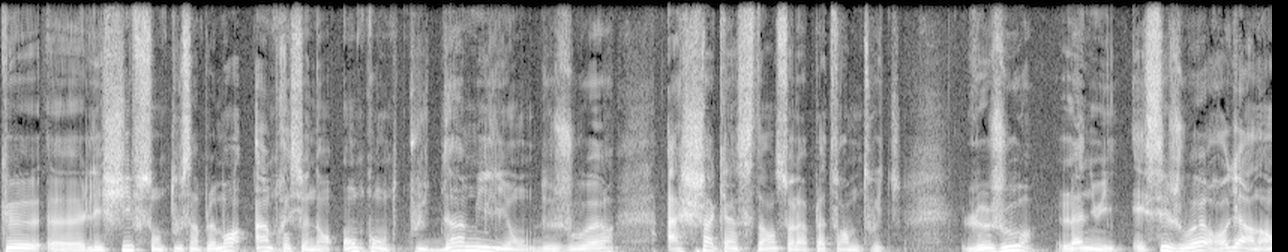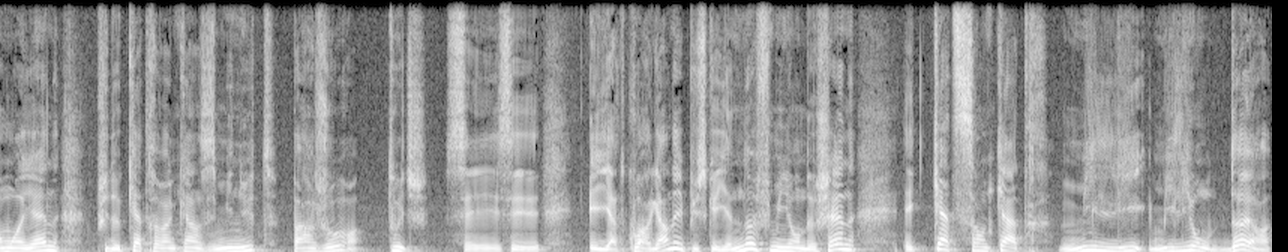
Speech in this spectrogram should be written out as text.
que euh, les chiffres sont tout simplement impressionnants. On compte plus d'un million de joueurs à chaque instant sur la plateforme Twitch le jour, la nuit. Et ces joueurs regardent en moyenne plus de 95 minutes par jour Twitch. Et il y a de quoi regarder, puisqu'il y a 9 millions de chaînes et 404 millions d'heures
